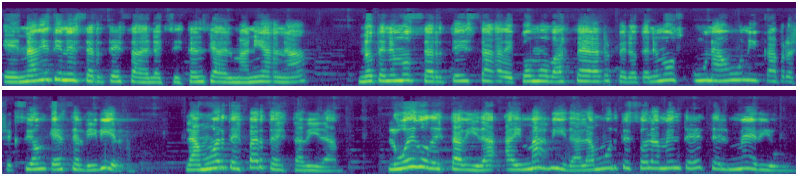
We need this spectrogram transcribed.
Eh, nadie tiene certeza de la existencia del mañana, no tenemos certeza de cómo va a ser, pero tenemos una única proyección que es el vivir. La muerte es parte de esta vida. Luego de esta vida hay más vida, la muerte solamente es el medium,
